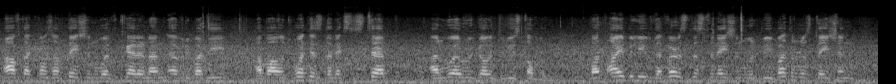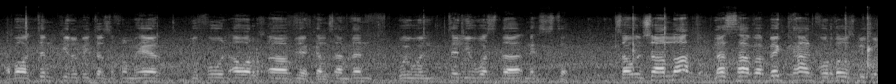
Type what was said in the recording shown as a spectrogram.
after consultation with Karen and everybody, about what is the next step and where we're going to be stopping. But I believe the first destination will be Buttermilk Station, about 10 kilometers from here, to fuel our uh, vehicles, and then we will tell you what's the next step. So, inshallah, let's have a big hand for those people.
